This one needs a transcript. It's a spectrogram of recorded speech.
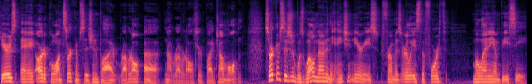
Here's a article on circumcision by Robert, Al- uh, not Robert Alter, by John Walton. Circumcision was well known in the ancient Near East from as early as the fourth millennium BC.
